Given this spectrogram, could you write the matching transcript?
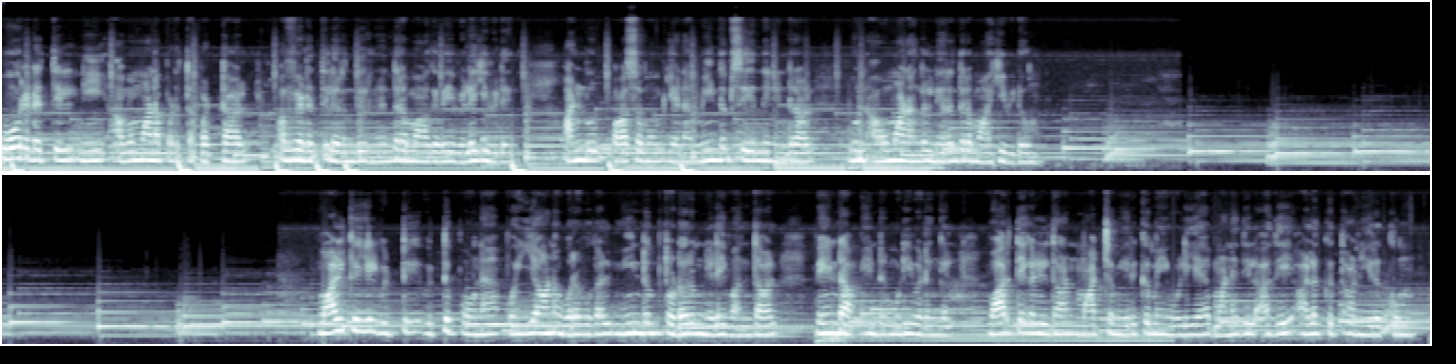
ஓரிடத்தில் நீ அவமானப்படுத்தப்பட்டால் அவ்விடத்திலிருந்து நிரந்தரமாகவே விலகிவிடு. அன்பும் பாசமும் என மீண்டும் சேர்ந்து நின்றால் உன் அவமானங்கள் நிரந்தரமாகிவிடும். வாழ்க்கையில் விட்டு விட்டு பொய்யான உறவுகள் மீண்டும் தொடரும் நிலை வந்தால் வேண்டாம் என்று முடிவெடுங்கள். வார்த்தைகளில்தான் மாற்றம் இருக்குமே ஒழிய மனதில் அதே அழுக்குத்தான் இருக்கும்.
